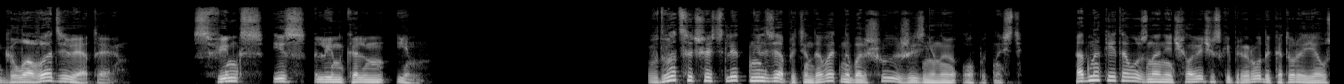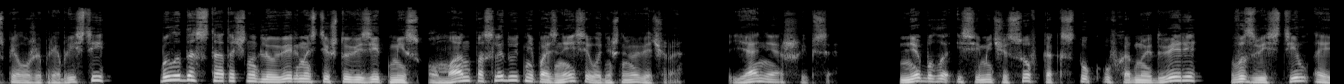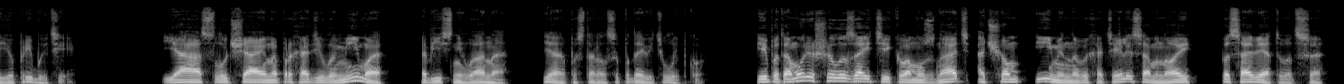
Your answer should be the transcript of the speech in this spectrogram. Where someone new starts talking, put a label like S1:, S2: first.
S1: Глава девятая. Сфинкс из Линкольн-Инн. В 26 лет нельзя претендовать на большую жизненную опытность. Однако и того знания человеческой природы, которое я успел уже приобрести, было достаточно для уверенности, что визит мисс Оман последует не позднее сегодняшнего вечера. Я не ошибся. Не было и семи часов, как стук у входной двери возвестил о ее прибытии. «Я случайно проходила мимо», — объяснила она. Я постарался подавить улыбку. «И потому решила зайти к вам узнать, о чем именно вы хотели со мной посоветоваться».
